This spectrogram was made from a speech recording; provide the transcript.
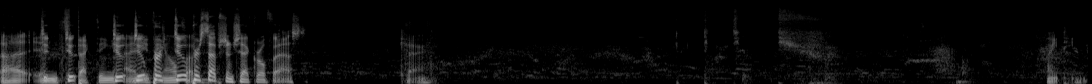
uh, do do inspecting? do, do, per, do a perception check real fast. Okay. Nineteen.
